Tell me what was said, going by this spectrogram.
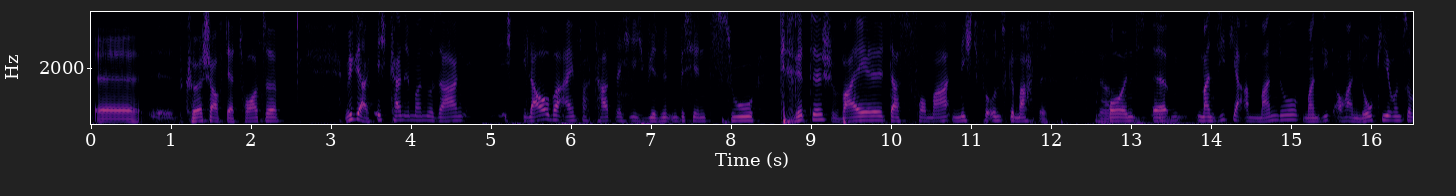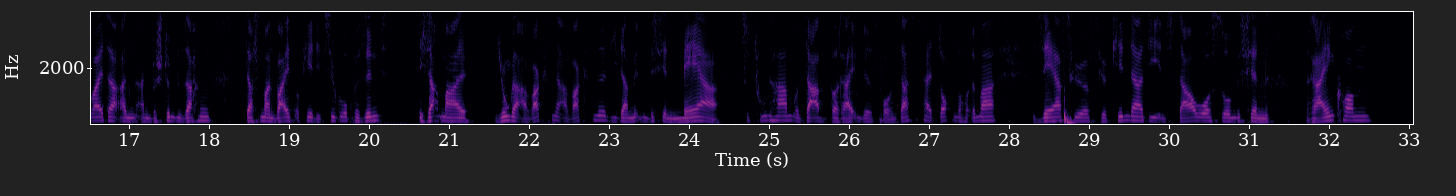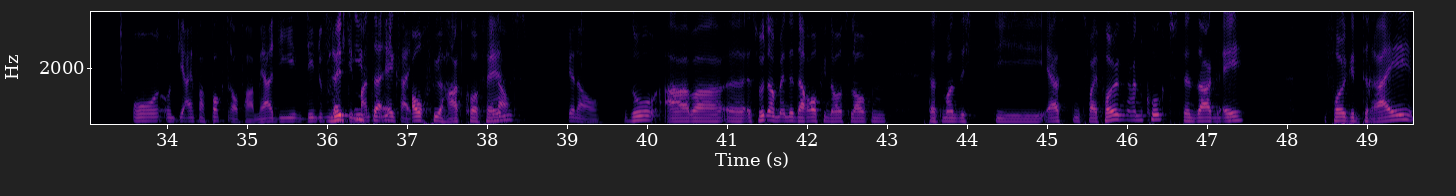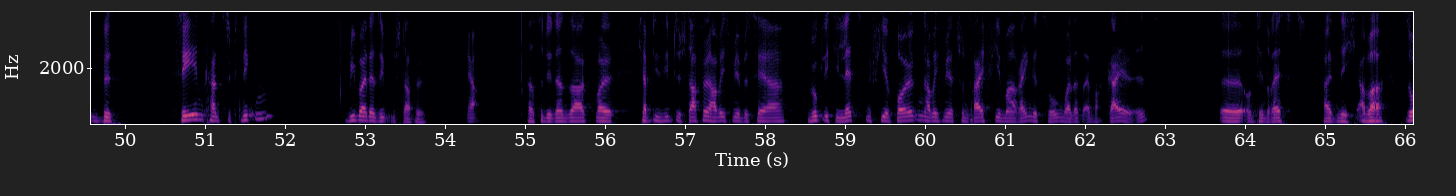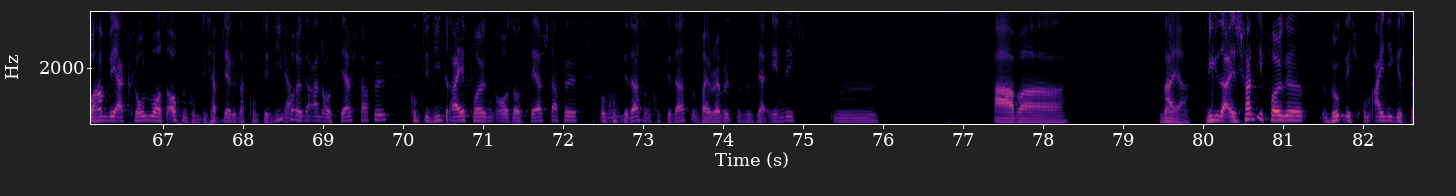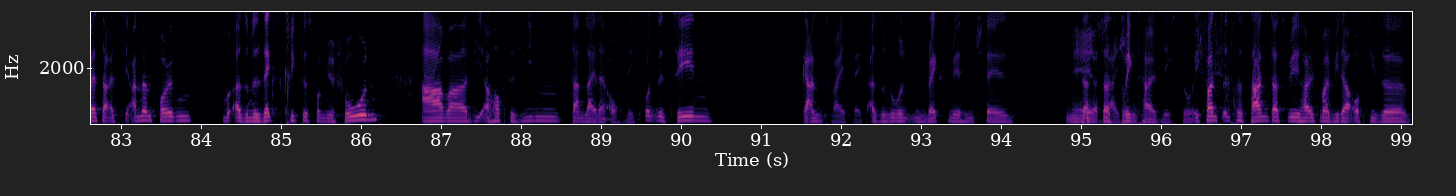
äh, Kirsche auf der Torte. Wie gesagt, ich kann immer nur sagen, ich glaube einfach tatsächlich, wir sind ein bisschen zu kritisch, weil das Format nicht für uns gemacht ist. Ja. Und äh, man sieht ja am Mando, man sieht auch an Loki und so weiter, an, an bestimmten Sachen, dass man weiß, okay, die Zielgruppe sind, ich sag mal, junge Erwachsene, Erwachsene, die damit ein bisschen mehr zu tun haben und da bereiten wir das vor. Und das ist halt doch noch immer sehr für, für Kinder, die in Star Wars so ein bisschen reinkommen und, und die einfach Bock drauf haben, ja, die, den du vielleicht Mit Easter Eggs auch für Hardcore-Fans. Genau. genau. So, aber äh, es wird am Ende darauf hinauslaufen, dass man sich die ersten zwei Folgen anguckt, dann sagt, mhm. ey, Folge 3 bis 10 kannst du knicken, wie bei der siebten Staffel. Ja. Dass du dir dann sagst, weil ich habe die siebte Staffel, habe ich mir bisher wirklich die letzten vier Folgen, habe ich mir jetzt schon drei, vier Mal reingezogen, weil das einfach geil ist. Äh, und den Rest halt nicht. Aber so haben wir ja Clone Wars auch geguckt. Ich habe dir ja gesagt, guck dir die ja. Folge an aus der Staffel, guck dir die drei Folgen aus aus der Staffel und mhm. guck dir das und guck dir das. Und bei Rebels ist es ja ähnlich. Mhm. Aber naja, wie gesagt, ich fand die Folge wirklich um einiges besser als die anderen Folgen. Also eine 6 kriegt es von mir schon, aber die erhoffte 7 dann leider auch nicht. Und eine 10 ganz weit weg. Also nur einen Rex mir hinstellen, Nee, das, das, das bringt halt nicht so. Ich fand es interessant, dass wir halt mal wieder auf diese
